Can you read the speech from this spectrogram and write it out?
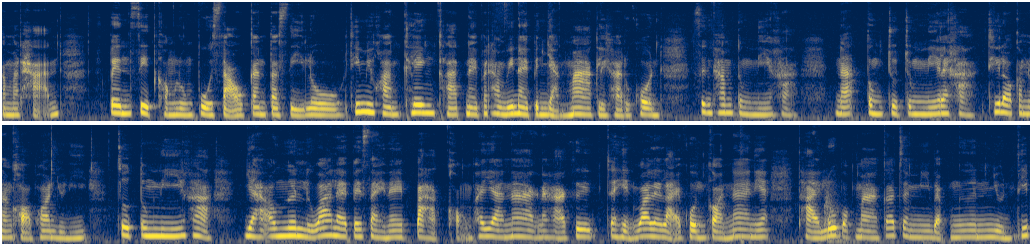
กรรมฐาน เป็นสิทธิ์ของหลวงปู่เสากันตสีโล ที่มีความเคร่งครัดในพระธรรมวินัยเป็นอย่างมากเลยค่ะทุกคน ซึ่งถ้ำตรงนี้ค่ะณตรงจุดตรงนี้เลยค่ะ ที่เรากำลังขอพรอยู่นี้ จุดตรงนี้ค่ะ อย่าเอาเงินหรือว่าอะไรไปใส่ในปากของพญานาคนะคะ คือจะเห็นว่าหลายๆ คนก่อนหน้านี้ถ่ายรูปออกมาก็จะมีแบบเงินอยู่ที่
